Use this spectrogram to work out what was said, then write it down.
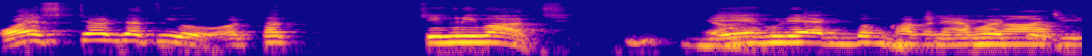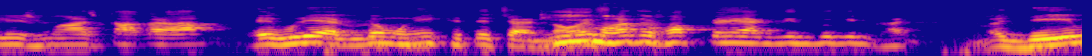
অয়েস্টার জাতীয় অর্থাৎ চিংড়ি মাছ। এগুলি একদম চিংড়ি অ্যাভয়েড মাছ ইলিশ মাছ কাঁকড়া। এগুলি একদম উনি খেতে চান না। ডিম হয়তো সপ্তাহে একদিন দুদিন খায়। ডিম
